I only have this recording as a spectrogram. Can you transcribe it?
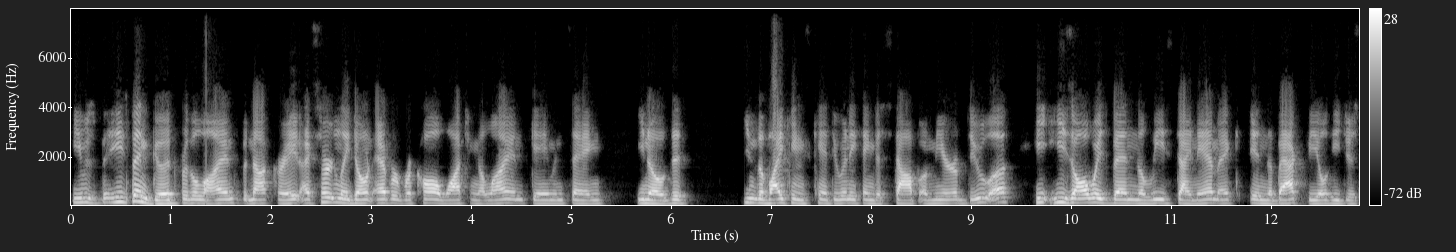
He was he's been good for the Lions, but not great. I certainly don't ever recall watching a Lions game and saying, you know, this you know, the Vikings can't do anything to stop Ameer Abdullah. He he's always been the least dynamic in the backfield. He just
